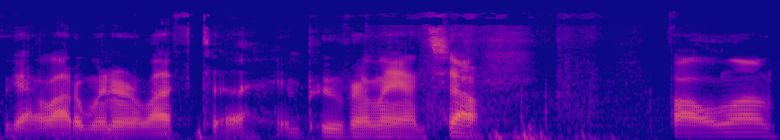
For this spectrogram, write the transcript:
we got a lot of winter left to improve our land. So follow along.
